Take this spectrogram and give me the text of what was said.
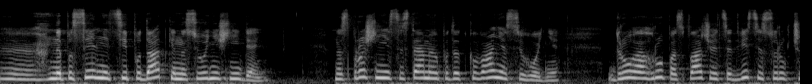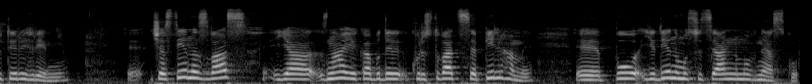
е, непосильні ці податки на сьогоднішній день. На спрощеній системі оподаткування сьогодні друга група сплачується 244 гривні. Е, Частина з вас, я знаю, яка буде користуватися пільгами по єдиному соціальному внеску.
